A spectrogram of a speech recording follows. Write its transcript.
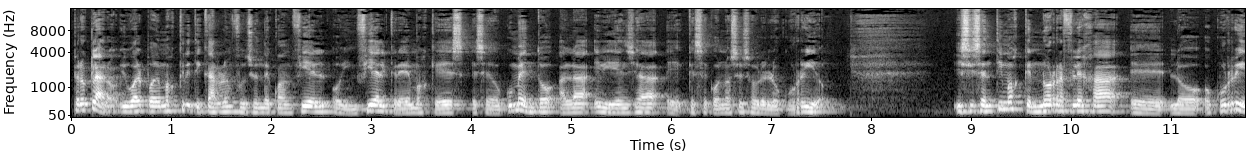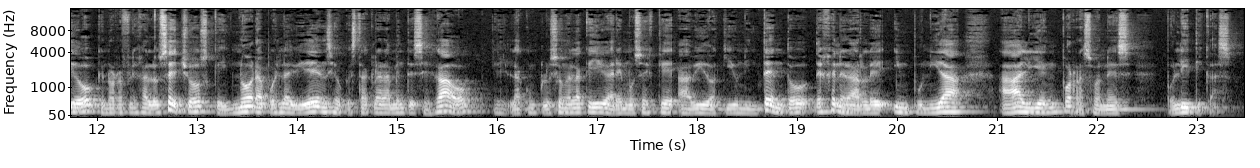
Pero claro, igual podemos criticarlo en función de cuán fiel o infiel creemos que es ese documento a la evidencia eh, que se conoce sobre lo ocurrido. Y si sentimos que no refleja eh, lo ocurrido, que no refleja los hechos, que ignora pues la evidencia o que está claramente sesgado, eh, la conclusión a la que llegaremos es que ha habido aquí un intento de generarle impunidad a alguien por razones políticas.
